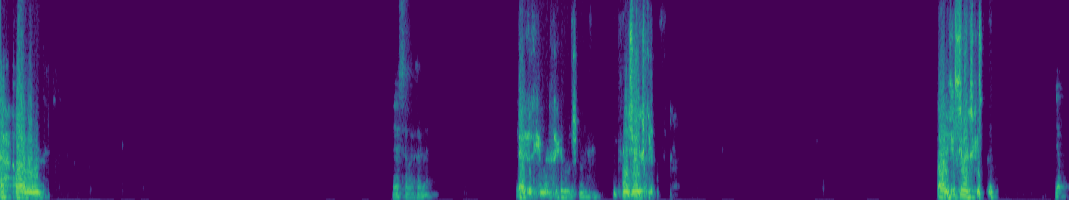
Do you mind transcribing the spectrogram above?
Everyone. Yes, Ahmed Sanad? Yeah, just give me a second. Oh, you can see my screen? Yep.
